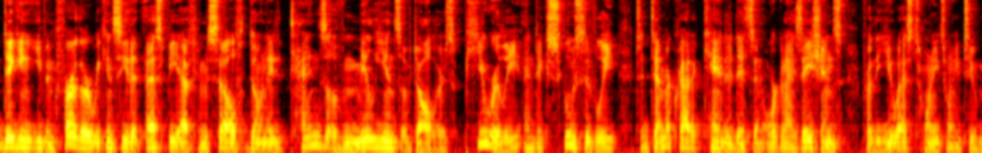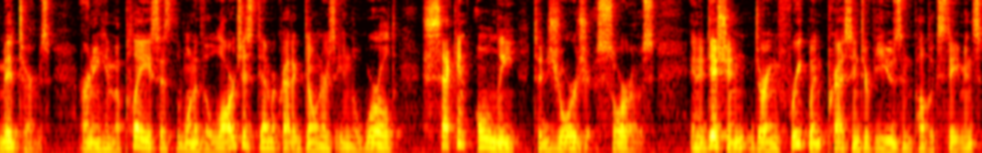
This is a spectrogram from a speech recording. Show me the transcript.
Digging even further, we can see that SBF himself donated tens of millions of dollars purely and exclusively to Democratic candidates and organizations for the US 2022 midterms, earning him a place as one of the largest Democratic donors in the world, second only to George Soros. In addition, during frequent press interviews and public statements,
